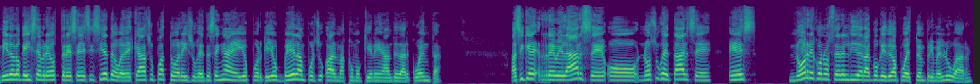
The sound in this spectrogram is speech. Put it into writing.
Mira lo que dice Hebreos 13, 17, obedezcan a sus pastores y sujétense a ellos porque ellos velan por sus almas como quienes han de dar cuenta. Así que rebelarse o no sujetarse es no reconocer el liderazgo que Dios ha puesto en primer lugar.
